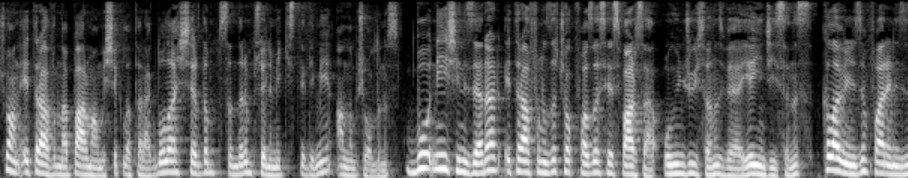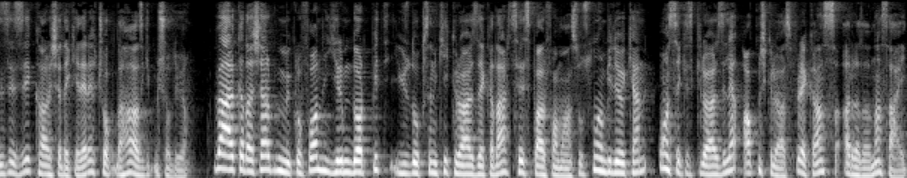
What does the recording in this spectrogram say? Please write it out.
Şu an etrafında parmağımı şıklatarak dolaştırdım. Sanırım söylemek istediğimi anlamış oldunuz. Bu ne işinize yarar? Etrafınızda çok fazla ses varsa, oyuncuysanız veya yayıncıysanız klavyenizin farenizin sesi karşıdakilere çok daha az gitmiş oluyor. Ve arkadaşlar bu mikrofon 24 bit 192 kHz'e kadar ses performansı sunabiliyorken 18 kHz ile 60 kHz frekans aralığına sahip.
